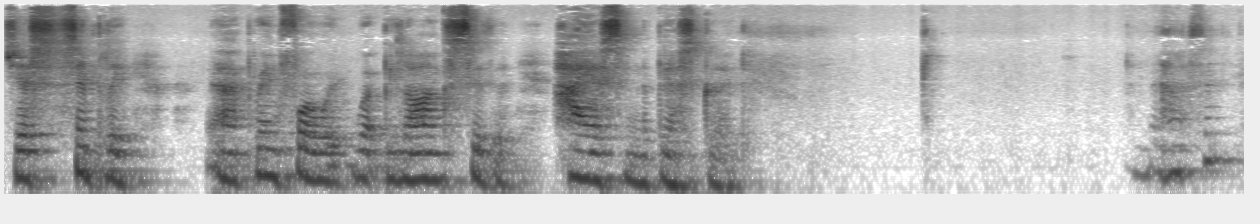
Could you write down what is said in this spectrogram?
just simply uh, bring forward what belongs to the highest and the best good. Allison?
